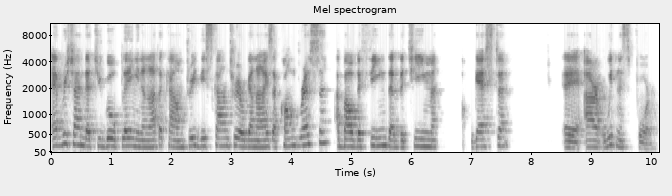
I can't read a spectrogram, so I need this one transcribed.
every time that you go playing in another country, this country organize a congress about the theme that the team guests uh, are witness for.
